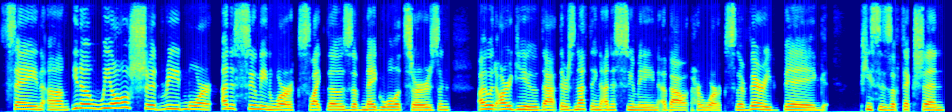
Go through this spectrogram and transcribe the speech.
saying, um, you know, we all should read more unassuming works like those of Meg Wolitzer's. And I would argue that there's nothing unassuming about her works. They're very big pieces of fiction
